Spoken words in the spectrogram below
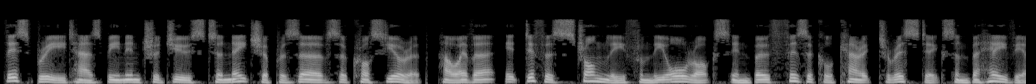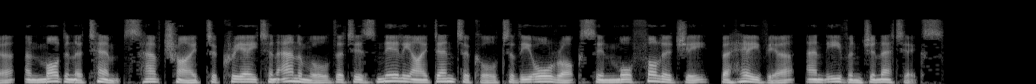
This breed has been introduced to nature preserves across Europe, however, it differs strongly from the aurochs in both physical characteristics and behavior, and modern attempts have tried to create an animal that is nearly identical to the aurochs in morphology, behavior, and even genetics.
